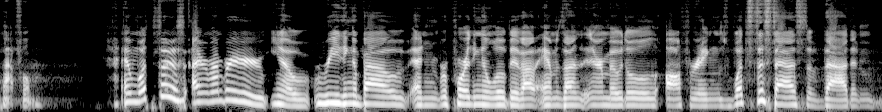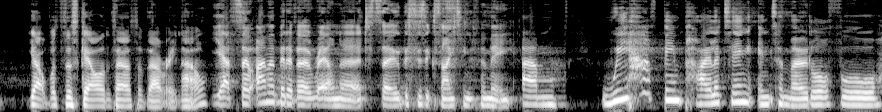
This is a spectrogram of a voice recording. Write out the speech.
platform. And what's the? I remember, you know, reading about and reporting a little bit about Amazon's intermodal offerings. What's the status of that? And yeah, what's the scale and status of that right now? Yeah, so I'm a bit of a rail nerd, so this is exciting for me. Um, we have been piloting intermodal for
